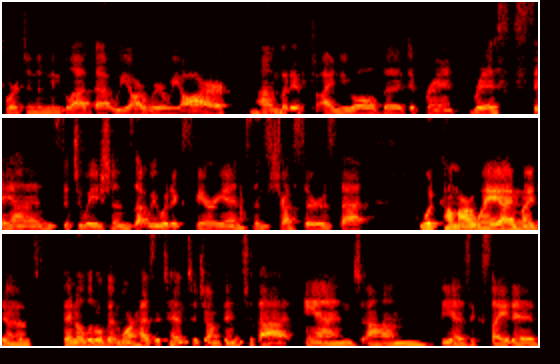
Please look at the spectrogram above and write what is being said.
fortunate and glad that we are where we are. Um, mm-hmm. Um, but if I knew all the different risks and situations that we would experience and stressors that would come our way, I might have been a little bit more hesitant to jump into that and um, be as excited.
